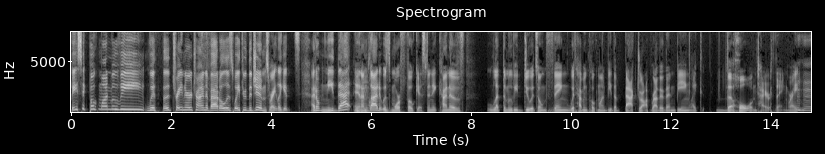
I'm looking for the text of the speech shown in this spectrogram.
basic Pokemon movie with the trainer trying to battle his way through the gyms, right? Like it's I don't need that and I'm mm-hmm. glad it was more focused and it kind of let the movie do its own thing with having Pokemon be the backdrop rather than being like the whole entire thing, right? Mm-hmm.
